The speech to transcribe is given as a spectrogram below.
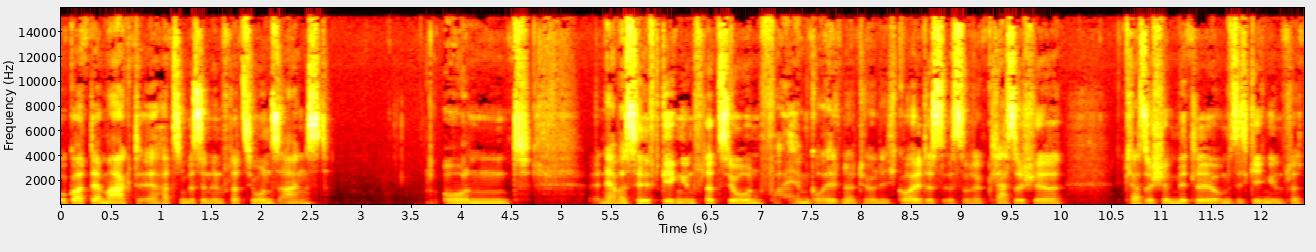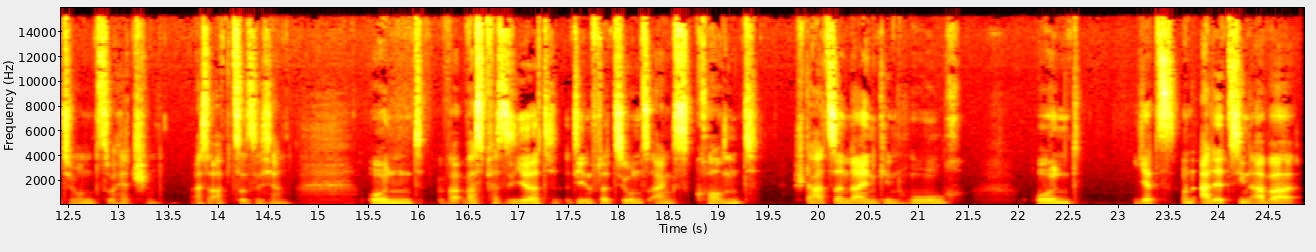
oh Gott, der Markt äh, hat so ein bisschen Inflationsangst. Und ja, was hilft gegen Inflation? Vor allem Gold natürlich. Gold ist, ist so eine klassische, klassische Mittel, um sich gegen Inflation zu hatchen, also abzusichern. Und was passiert? Die Inflationsangst kommt Staatsanleihen gehen hoch und jetzt und alle ziehen aber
